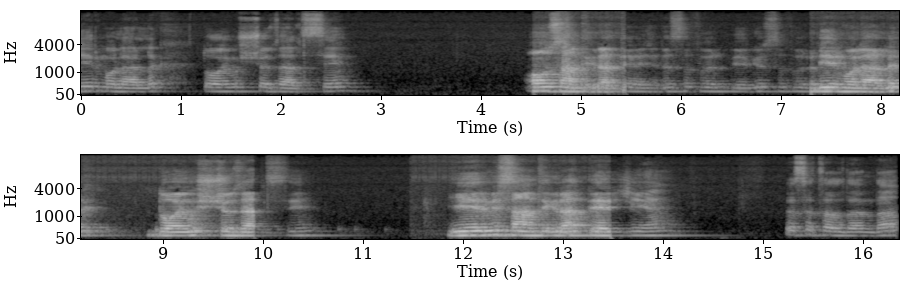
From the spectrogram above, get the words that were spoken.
001 molarlık doymuş çözeltisi 10 santigrat derecede 0,01 molarlık doymuş çözeltisi 20 santigrat dereceye ısıtıldığında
